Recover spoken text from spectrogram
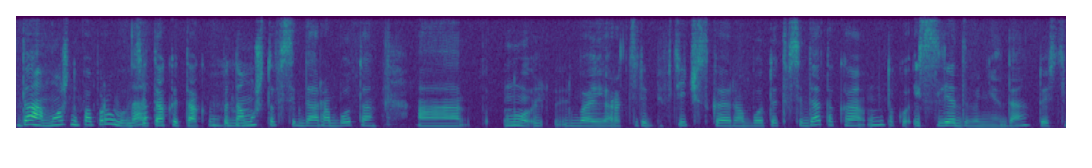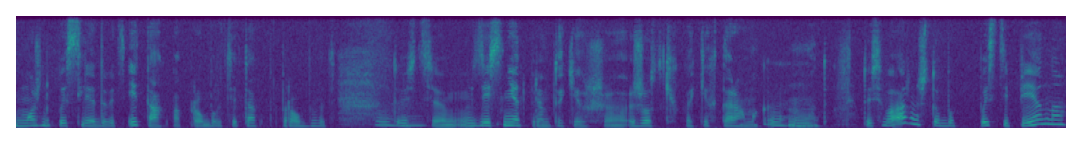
Да, можно попробовать да? и так, и так. Угу. Потому что всегда работа а, ну, любая арт-терапевтическая работа, это всегда такая, ну, такое исследование, да, то есть можно поисследовать и так попробовать, и так попробовать. Угу. То есть э, здесь нет прям таких жестких каких-то рамок. Угу. Вот. То есть важно, чтобы постепенно,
